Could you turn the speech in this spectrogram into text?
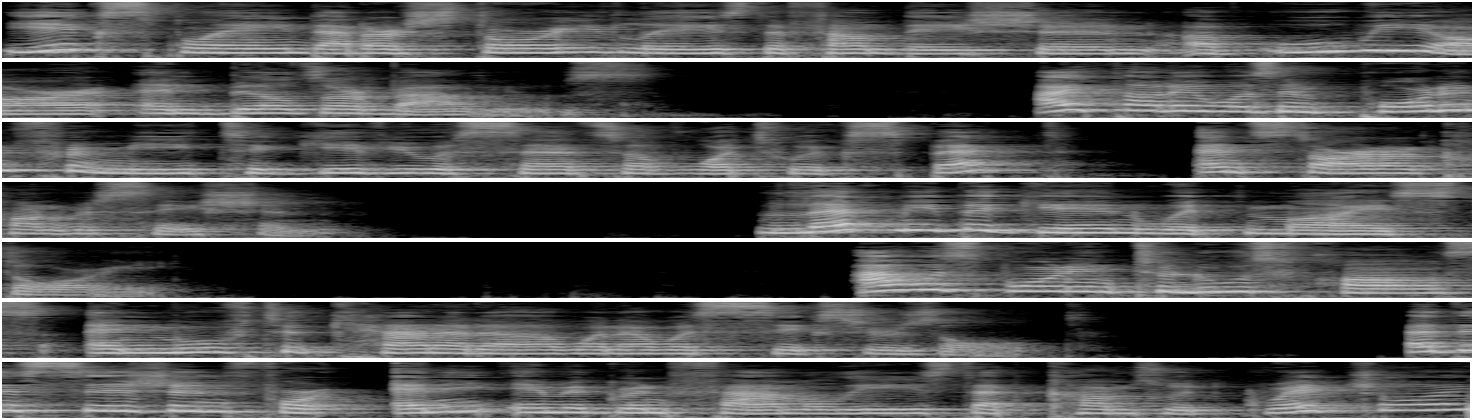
He explained that our story lays the foundation of who we are and builds our values. I thought it was important for me to give you a sense of what to expect and start our conversation. Let me begin with my story. I was born in Toulouse, France, and moved to Canada when I was six years old. A decision for any immigrant families that comes with great joy,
